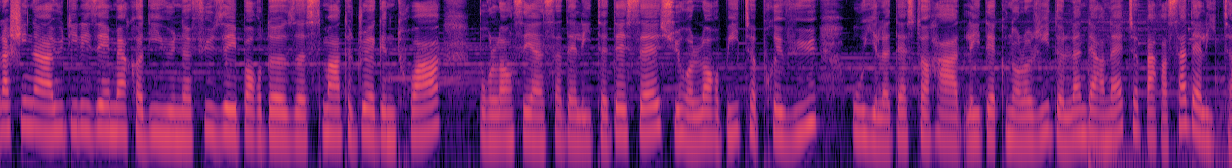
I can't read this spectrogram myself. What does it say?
La Chine a utilisé mercredi une fusée porteuse Smart Dragon 3 pour lancer un satellite d'essai sur l'orbite prévue où il testera les technologies de l'Internet par satellite.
